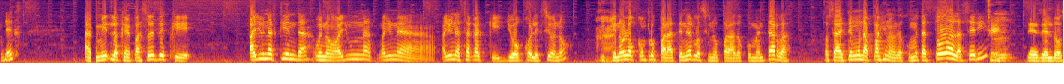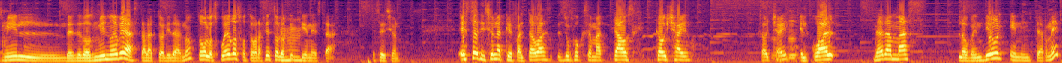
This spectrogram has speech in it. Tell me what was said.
Dex. A mí lo que me pasó es de que hay una tienda, bueno, hay una, hay una, hay una saga que yo colecciono y que no lo compro para tenerlo, sino para documentarlas. O sea, tengo una página donde documenta toda la serie Sí. Desde el 2000, desde 2009 hasta la actualidad, ¿no? Todos los juegos, fotografías, todo lo que tiene esta, esta edición. Esta edición la que faltaba es de un juego que se llama Chaos, Chaos Child, Chaos Child, el cual nada más lo vendieron en internet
